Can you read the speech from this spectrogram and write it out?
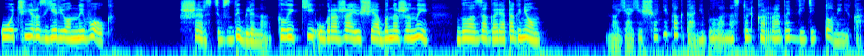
очень разъяренный волк. Шерсть вздыблена, клыки угрожающие обнажены, глаза горят огнем. Но я еще никогда не была настолько рада видеть Доминика.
